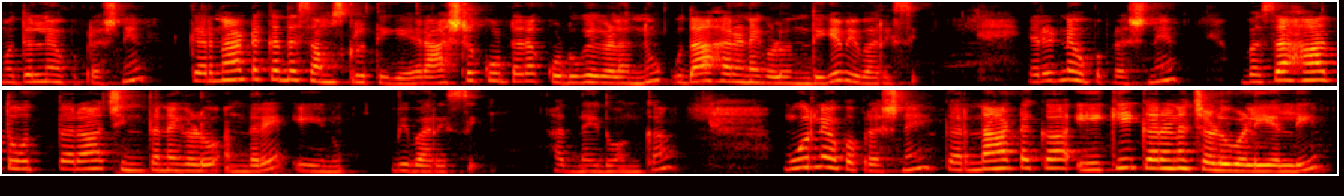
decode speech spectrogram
ಮೊದಲನೇ ಉಪಪ್ರಶ್ನೆ, ಕರ್ನಾಟಕದ ಸಂಸ್ಕೃತಿಗೆ ರಾಷ್ಟ್ರಕೂಟರ ಕೊಡುಗೆಗಳನ್ನು ಉದಾಹರಣೆಗಳೊಂದಿಗೆ ವಿವರಿಸಿ. ಎರಡನೇ ಉಪಪ್ರಶ್ನೆ ವಸಾಹತೋತ್ತರ ಚಿಂತನೆಗಳು ಅಂದರೆ ಏನು? ವಿವರಿಸಿ. ಹದಿನೈದು ಅಂಕ. ಮೂರನೇ ಉಪಪ್ರಶ್ನೆ. ಕರ್ನಾಟಕ ಏಕೀಕರಣ ಚಳುವಳಿಯಲ್ಲಿ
